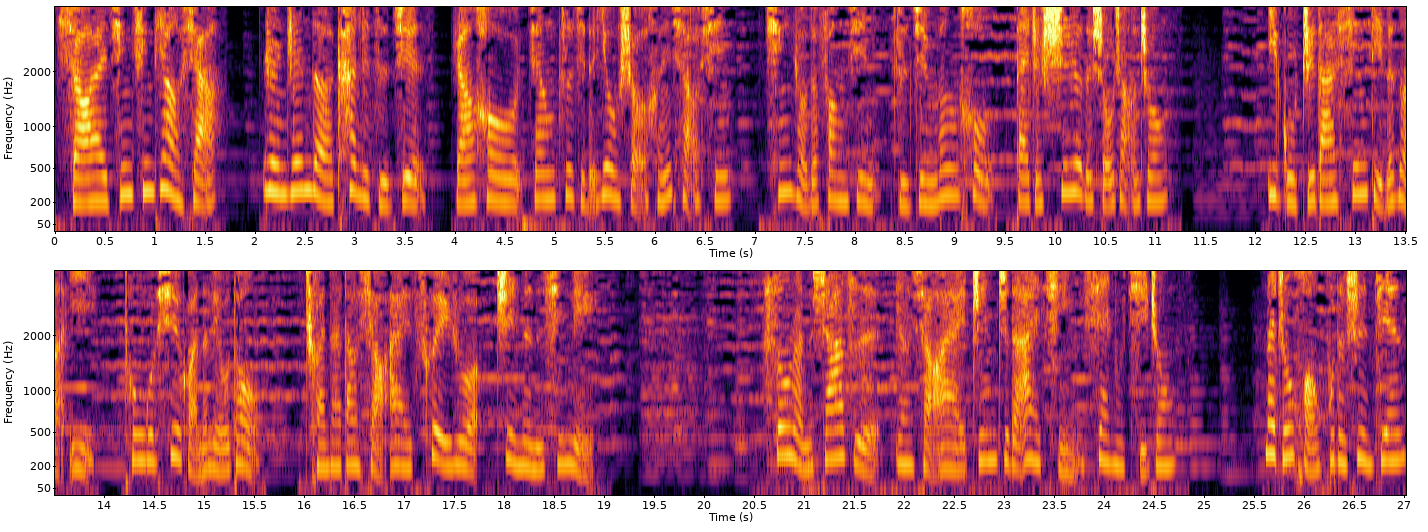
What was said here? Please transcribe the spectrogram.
小爱轻轻跳下，认真的看着子俊，然后将自己的右手很小心。轻柔地放进子俊温厚、带着湿热的手掌中，一股直达心底的暖意通过血管的流动，传达到小爱脆弱稚嫩的心灵。松软的沙子让小爱真挚的爱情陷入其中，那种恍惚的瞬间，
